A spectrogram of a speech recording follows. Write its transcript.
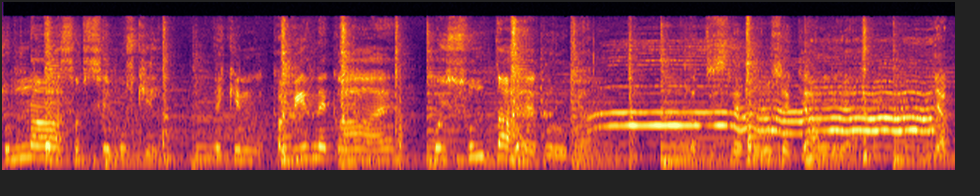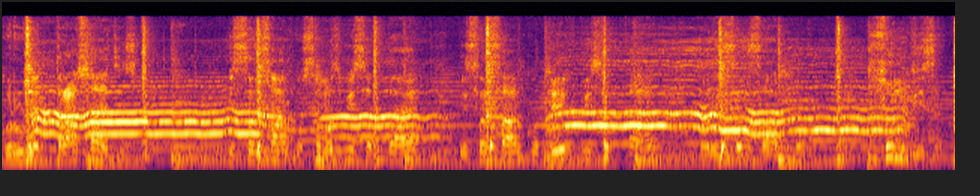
सुनना सबसे मुश्किल है। लेकिन कबीर ने कहा है, कोई सुनता है गुरु ज्ञान? मतलब जिसने गुरु से ज्ञान लिया है, या गुरु ने त्रासा है जिसको? इस संसार को समझ भी सकता है, इस संसार को देख भी सकता है, और इस संसार को सुन भी सकता है।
